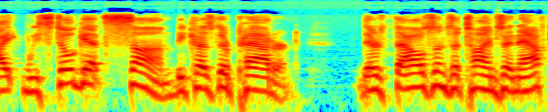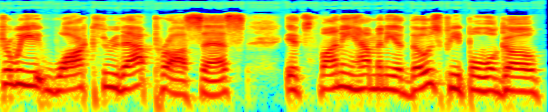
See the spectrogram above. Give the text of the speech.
I, we still get some because they're patterned. They're thousands of times. And after we walk through that process, it's funny how many of those people will go,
